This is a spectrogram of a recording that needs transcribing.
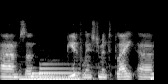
Um, so beautiful instrument to play. Um,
